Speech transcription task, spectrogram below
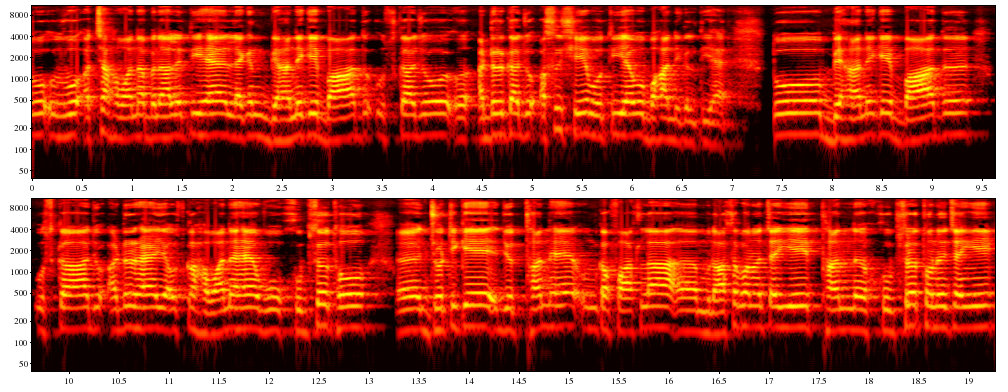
तो वो अच्छा हवाना बना लेती है, लेकिन बिहाने के बाद उसका जो, अडर का जो असल शेप होती है, वो बाहर निकलती है। तो बिहाने के बाद उसका जो अडर है या उसका हवाना है, वो खूबसूरत हो। झोटी के जो थन है, उनका फासला मुनासब होना चाहिए। थन खूबसूरत होने चाहिए।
